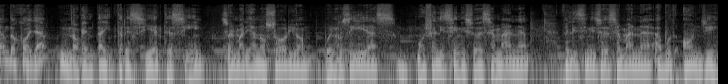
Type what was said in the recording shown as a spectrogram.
escuchando Joya 937, sí. Soy Mariano Osorio. Buenos días. Muy feliz inicio de semana. Feliz inicio de semana. Abud Onji,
